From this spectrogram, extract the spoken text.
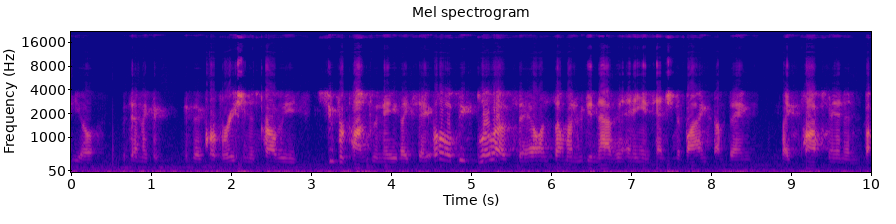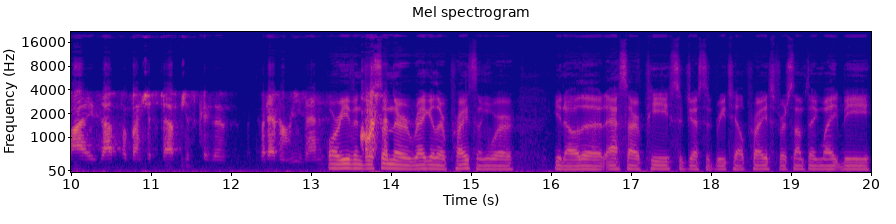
steal, but then like the the corporation is probably super pumped when they like say oh big blowout sale and someone who didn't have any intention of buying something like pops in and buys up a bunch of stuff just because of whatever reason. Or even just on their regular pricing where you know the SRP suggested retail price for something might be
